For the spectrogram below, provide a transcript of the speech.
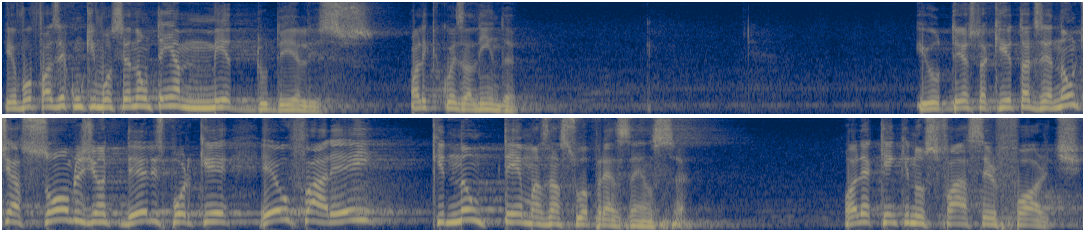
Eu vou fazer com que você não tenha medo deles. Olha que coisa linda. E o texto aqui está dizendo: Não te assombres diante deles, porque eu farei que não temas na sua presença. Olha quem que nos faz ser forte.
